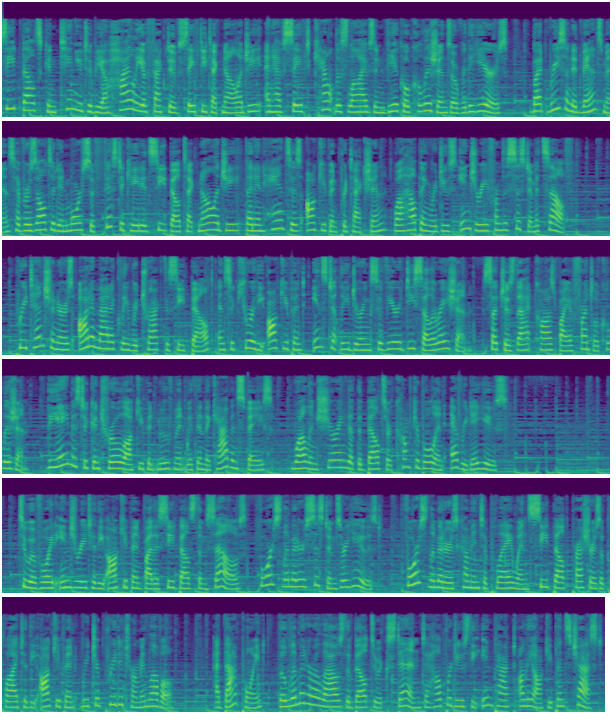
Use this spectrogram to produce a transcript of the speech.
Seat belts continue to be a highly effective safety technology and have saved countless lives in vehicle collisions over the years. But recent advancements have resulted in more sophisticated seatbelt technology that enhances occupant protection while helping reduce injury from the system itself. Pretensioners automatically retract the seatbelt and secure the occupant instantly during severe deceleration, such as that caused by a frontal collision. The aim is to control occupant movement within the cabin space while ensuring that the belts are comfortable in everyday use. To avoid injury to the occupant by the seatbelts themselves, force limiter systems are used. Force limiters come into play when seatbelt pressures applied to the occupant reach a predetermined level. At that point, the limiter allows the belt to extend to help reduce the impact on the occupant's chest.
